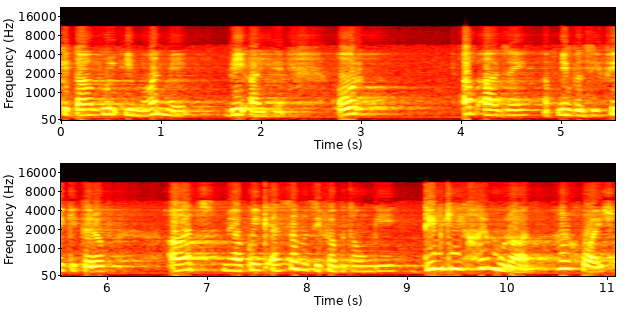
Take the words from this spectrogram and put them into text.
کتاب الایمان میں بھی آئی ہے۔ اور اب آ جائیں اپنے وظیفے کی طرف۔ آج میں آپ کو ایک ایسا وظیفہ بتاؤں گی، دل کی ہر مراد، ہر خواہش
